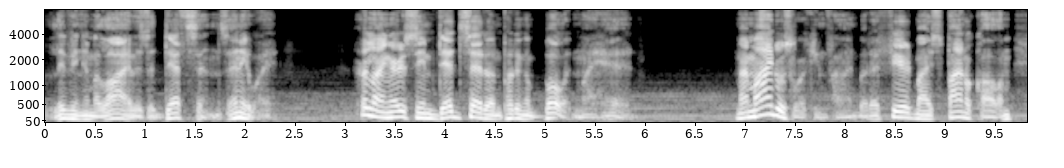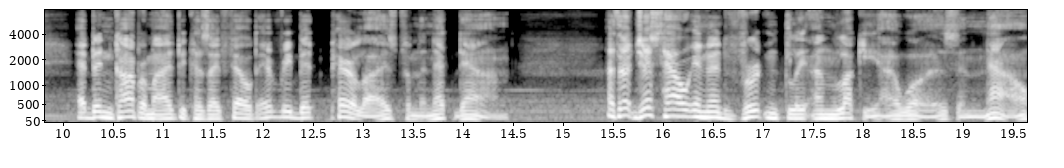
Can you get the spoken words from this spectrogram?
Leaving him alive is a death sentence anyway. Erlanger seemed dead set on putting a bullet in my head. My mind was working fine, but I feared my spinal column had been compromised because I felt every bit paralyzed from the neck down. I thought just how inadvertently unlucky I was, and now,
